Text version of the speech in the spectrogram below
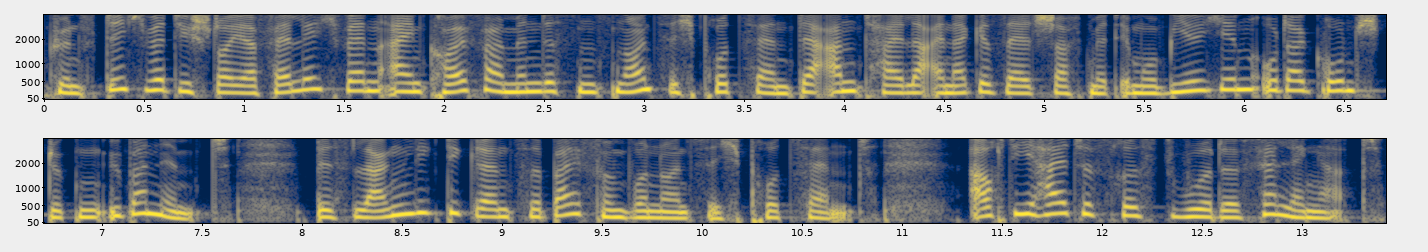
Künftig wird die Steuer fällig, wenn ein Käufer mindestens 90 Prozent der Anteile einer Gesellschaft mit Immobilien oder Grundstücken übernimmt. Bislang liegt die Grenze bei 95 Prozent. Auch die Haltefrist wurde verlängert.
